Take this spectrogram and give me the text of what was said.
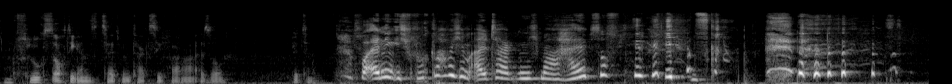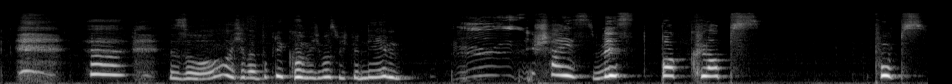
Du fluchst auch die ganze Zeit mit dem Taxifahrer, also bitte. Vor allen Dingen, ich fluch, glaube ich, im Alltag nicht mal halb so viel wie jetzt gerade. so, ich habe ein Publikum, ich muss mich benehmen. Scheiß, Mist, Bock, Klops, Pups.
